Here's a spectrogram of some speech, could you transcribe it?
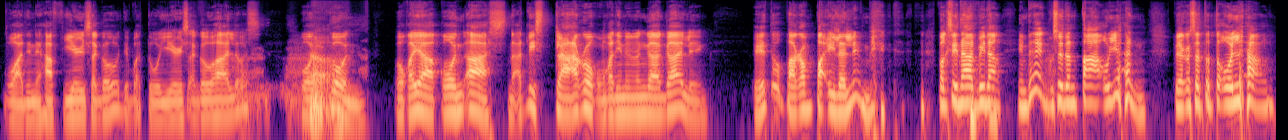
one and a half years ago, 'di ba? Two years ago halos. Con-con. Uh, o kaya con-us na at least klaro kung kanino nang gagaling. Ito parang pailalim. Pag sinabi ng hindi gusto ng tao 'yan. Pero sa totoo lang,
